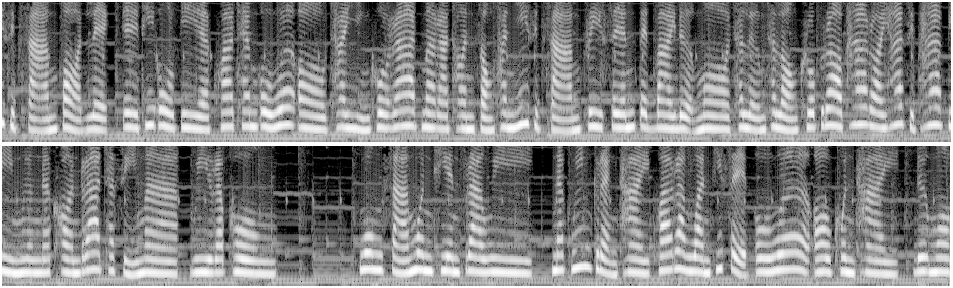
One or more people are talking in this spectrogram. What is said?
2023 ปอดเหล็กเอธิโอเปียคว้าแชมป์ overall ชายหญิงโคราชมาราธอน 2023 presented by เดอะมอลล์เฉลิมฉลองครบรอบ 555 ปีเมืองนครราชสีมา วีรพงษ์วงสามนเทียนฟราวี นักวิ่งแกร่งไทยคว้ารางวัลพิเศษ overall คนไทย เดอะมอลล์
